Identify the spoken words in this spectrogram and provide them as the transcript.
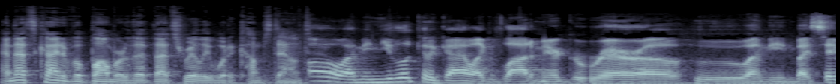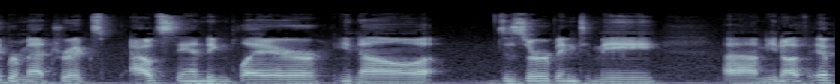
And that's kind of a bummer that that's really what it comes down to. Oh, I mean, you look at a guy like Vladimir Guerrero, who, I mean, by sabermetrics, outstanding player, you know, deserving to me. Um, you know, if, if,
